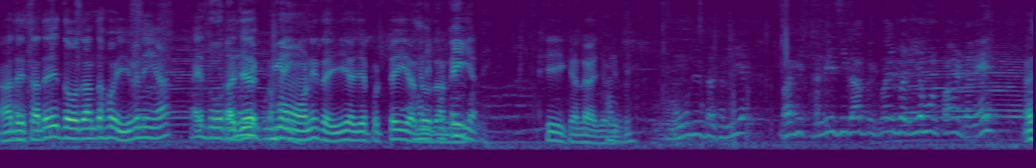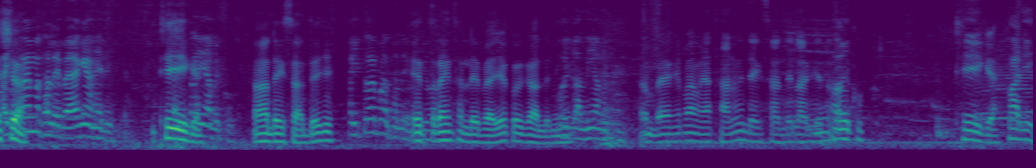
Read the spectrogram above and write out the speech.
ਆ ਦੇ ਸਾਡੇ ਦੋ ਦੰਦ ਹੋਈ ਵੀ ਨਹੀਂ ਆ। ਇਹ ਦੋ ਅਜੇ ਹੋਣ ਨਹੀਂ ਦਈ ਅਜੇ ਪੁੱਟੇ ਹੀ ਆ ਦੋ ਦੰਦ। ਹੀ ਠੀਕ ਹੈ ਲੈ ਜਾਓ ਜੀ ਮੂੰਹ ਦੀ ਤਾਂ ਠੰਡੀ ਹੈ ਬਾਕੀ ਠੰਡੀ ਸੀ ਪੀਪਾ ਜੀ ਬੜੀ ਹੈ ਹੁਣ ਭਾਵੇਂ ਡਰੇ ਅੱਛਾ। ਮੈਂ ਥੱਲੇ ਬਹਿ ਗਿਆ ਇਹਦੇ ਠੀਕ ਆ। ਹੈ ਹਾਂ ਦੇਖ ਸਕਦੇ ਜੀ। ਇਤਰਾ ਮੈਂ ਥੱਲੇ ਇਸ ਤਰ੍ਹਾਂ ਹੀ ਥੱਲੇ ਬਹਿ ਜਾ ਕੋਈ ਗੱਲ ਕੋਈ ਨਹੀਂ ਗੱਲ ਨਹੀਂ ਆ ਵੇਖੋ। ਆ ਬਹਿ ਕੇ ਭਾਵੇਂ ਹੱਥਾਂ ਨੂੰ ਵੀ ਦੇਖ ਸਕਦੇ ਲਾਗੇ ਆ ਤਾਂ। ਵੇਖੋ। ਠੀਕ ਹੈ ਹਾਂਜੀ।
